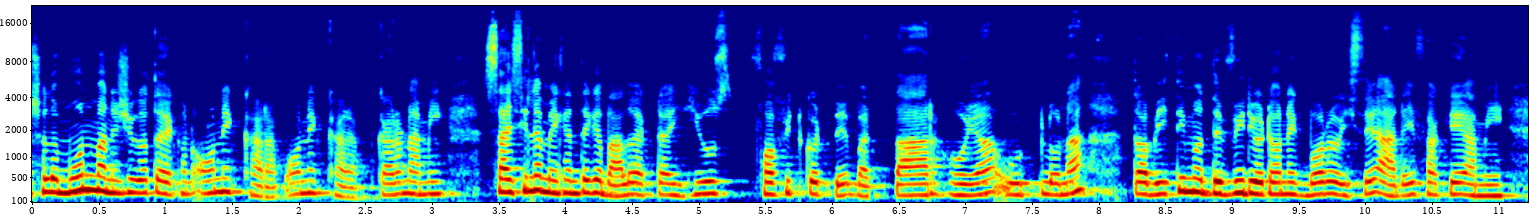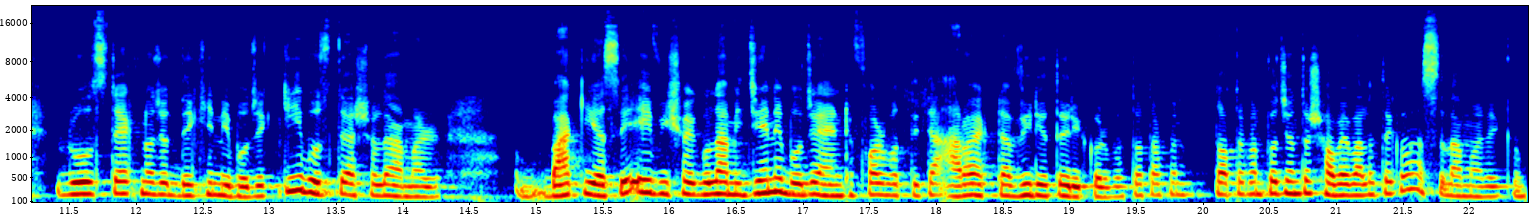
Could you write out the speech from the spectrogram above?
আসলে মন মানসিকতা এখন অনেক খারাপ অনেক খারাপ। কারণ আমি চাইছিলাম এখান থেকে ভালো একটা হিউজ প্রফিট করতে বাট তার হইয়া উঠল না। তবে ইতিমধ্যে ভিডিওটা অনেক বড় হয়েছে আর এই ফাঁকে আমি রুলসটা এক নজর দেখে নিব যে কী বুঝতে আসলে আমার বাকি আছে। এই বিষয়গুলো আমি জেনে বুঝে অ্যান্ড পরবর্তীতে আরও একটা ভিডিও তৈরি করব। তো তখন ততক্ষণ পর্যন্ত সবাই ভালো থেকো। আসসালামু আলাইকুম।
